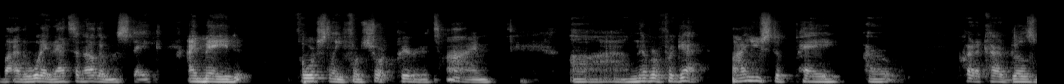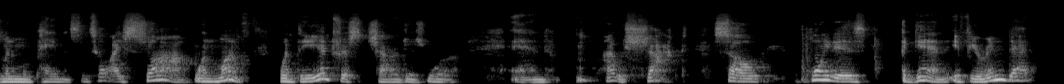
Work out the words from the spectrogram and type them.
By the way, that's another mistake I made, fortunately, for a short period of time. Uh, I'll never forget. I used to pay our credit card bills minimum payments until I saw one month what the interest charges were. And I was shocked. So the point is, again, if you're in debt,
